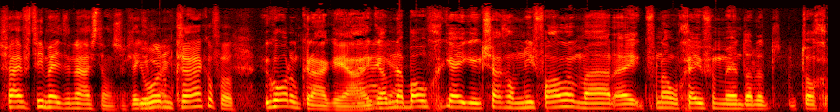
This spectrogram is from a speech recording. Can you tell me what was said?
15 meter naast ons. Je hoorde hem kraken of wat? Ik hoorde hem kraken, ja. ik heb naar boven gekeken, ik zag hem niet vallen. Maar eh, ik vond op een gegeven moment dat het toch,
